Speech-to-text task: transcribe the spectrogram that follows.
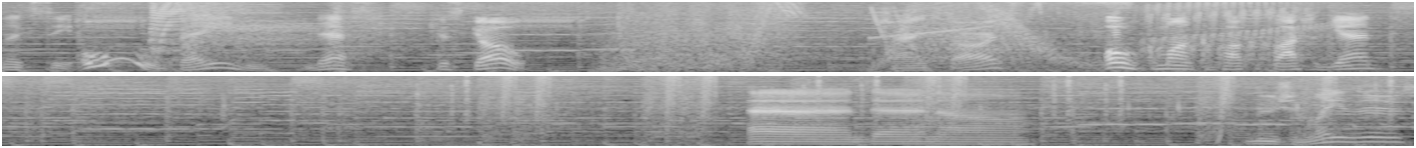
Let's see. Ooh, baby. Yes. Just go. Shining stars. Oh, come on. Pocket flash again. And then, uh, illusion lasers.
